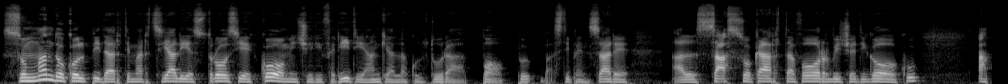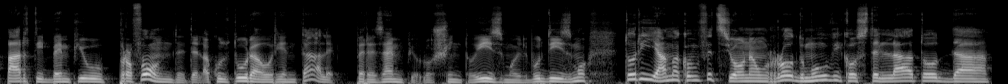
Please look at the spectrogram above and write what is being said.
Sommando colpi d'arte marziali estrosi e comici riferiti anche alla cultura pop, basti pensare al sasso carta forbice di Goku, a parti ben più profonde della cultura orientale, per esempio lo shintoismo e il buddismo, Toriyama confeziona un road movie costellato da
